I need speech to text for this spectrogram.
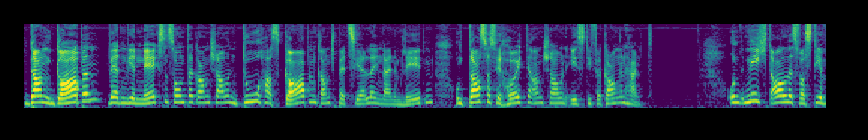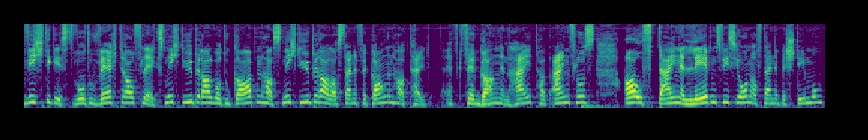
Dann Gaben werden wir nächsten Sonntag anschauen. Du hast Gaben, ganz spezielle in deinem Leben. Und das, was wir heute anschauen, ist die Vergangenheit. Und nicht alles, was dir wichtig ist, wo du Wert drauf legst, nicht überall, wo du Gaben hast, nicht überall aus deiner Vergangenheit, Vergangenheit hat Einfluss auf deine Lebensvision, auf deine Bestimmung,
